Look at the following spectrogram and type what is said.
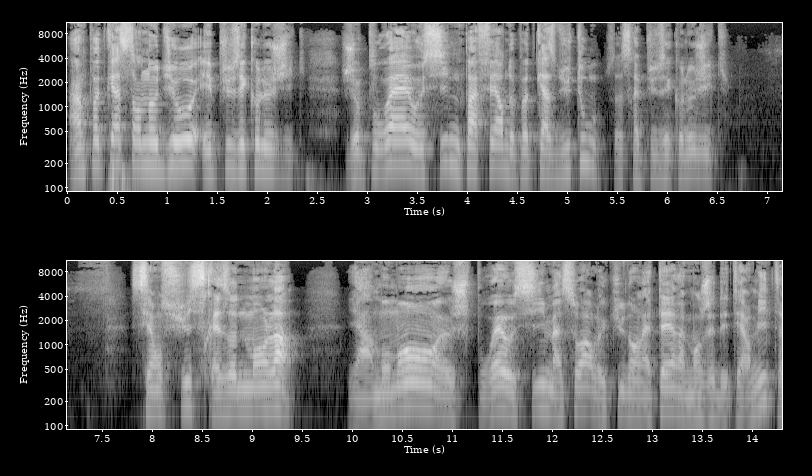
un podcast en audio est plus écologique. Je pourrais aussi ne pas faire de podcast du tout, ça serait plus écologique. Si on suit ce raisonnement-là, il y a un moment, euh, je pourrais aussi m'asseoir le cul dans la terre et manger des termites,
